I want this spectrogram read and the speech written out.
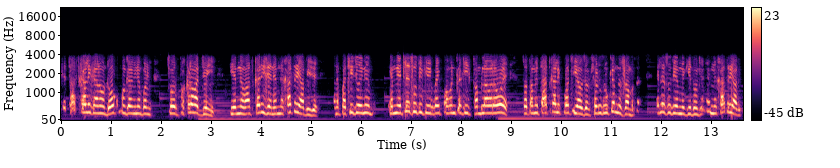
કે તાત્કાલિક આનો ડોક મગાવીને પણ ચોર પકડવા જ જોઈએ. એ એમને વાત કરી છે અને એમને ખાતરી આપી છે. અને પછી જોઈને એમને એટલે સુધી કે ભાઈ પવન કકી થંભલાવાળા હોય, તો તમે તાત્કાલિક પહોંચી આવજો. ખેડૂતનું કેમ ન સાંભળતા? એટલે સુધી એમને કીધું છે એમને ખાતરી આપી.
